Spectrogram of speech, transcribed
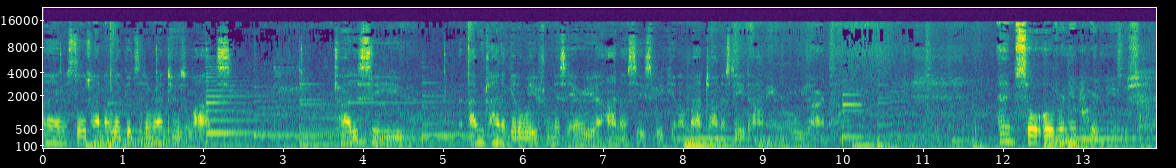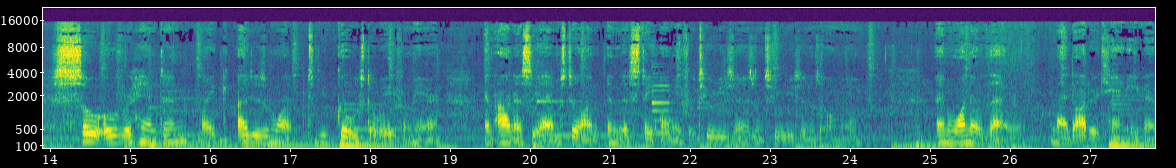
I am still trying to look into the renters lots. Try to see. I'm trying to get away from this area, honestly speaking. I'm not trying to stay down here where we are now. I'm so over Newport News, so over Hampton. Like, I just want to be ghost away from here. And honestly, I am still on, in this state only for two reasons and two reasons only. And one of them, my daughter can't even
